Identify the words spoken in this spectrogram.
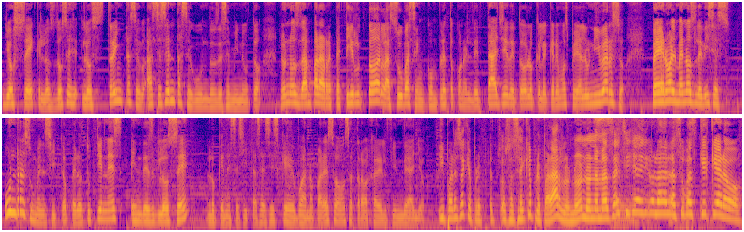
yo sé que los 12, los 30 a 60 segundos de ese minuto no nos dan para repetir todas las uvas en completo con el detalle de todo lo que le queremos pedir al universo. Pero al menos le dices un resumencito, pero tú tienes en desglose lo que necesitas. Así es que, bueno, para eso vamos a trabajar el fin de año. Y hay que, o sea, sí hay que prepararlo, ¿no? No nada más, sí. si ya llegó la de las uvas, ¿qué quiero?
